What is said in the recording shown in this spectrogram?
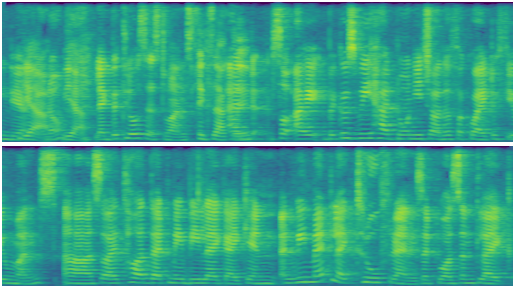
india Yeah, you know yeah. like the closest ones Exactly. and so i because we had known each other for quite a few months uh, so i thought that maybe like i can and we met like through friends it wasn't like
